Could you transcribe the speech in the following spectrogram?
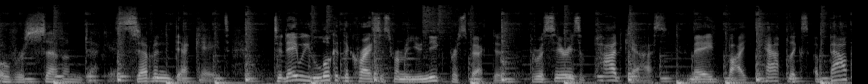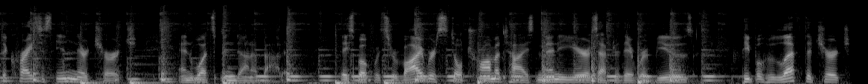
over seven decades. Seven decades. Today, we look at the crisis from a unique perspective through a series of podcasts made by Catholics about the crisis in their church and what's been done about it. They spoke with survivors still traumatized many years after they were abused, people who left the church,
